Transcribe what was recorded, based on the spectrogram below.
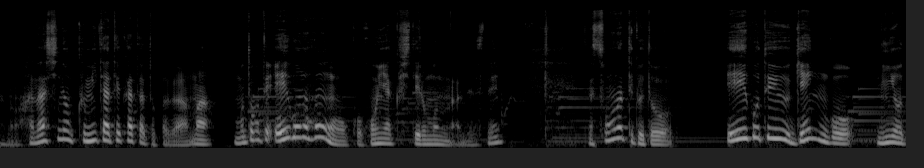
あの話の組み立て方とかがまあもともと英語の本をこう翻訳してるものなんですね。そうなってくると英語という言語によっ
